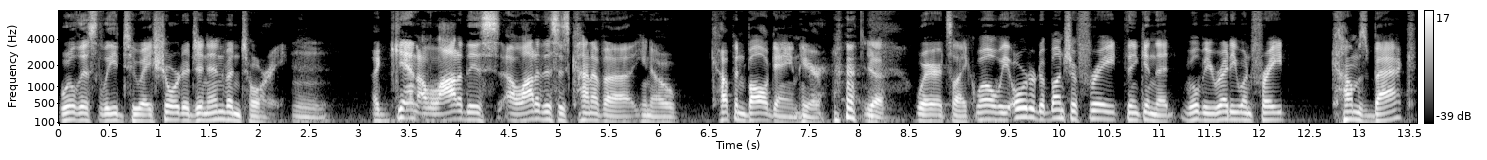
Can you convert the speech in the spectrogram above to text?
Will this lead to a shortage in inventory? Hmm. Again, a lot of this, a lot of this is kind of a you know cup and ball game here, Yeah. where it's like, well, we ordered a bunch of freight thinking that we'll be ready when freight comes back,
